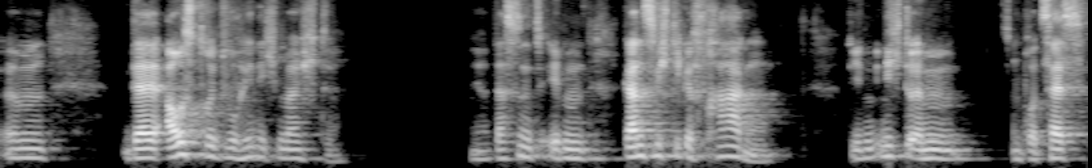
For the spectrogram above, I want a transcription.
ähm, der ausdrückt, wohin ich möchte? Ja, das sind eben ganz wichtige Fragen, die nicht nur im, im Prozess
